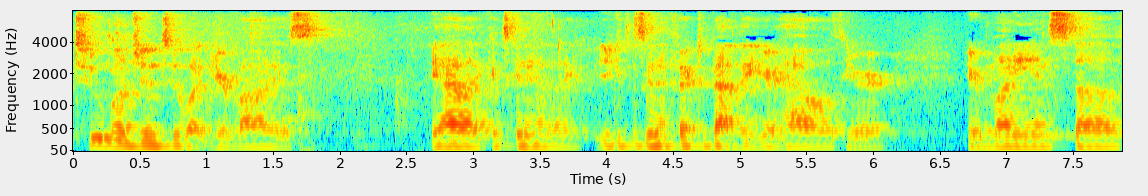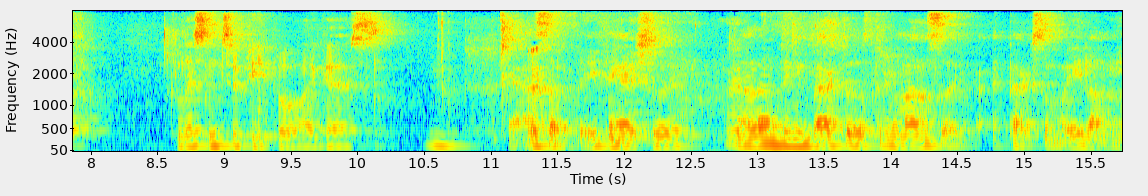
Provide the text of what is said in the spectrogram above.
too much into like your vice, yeah, like it's gonna like you, it's gonna affect badly your health, your your money and stuff. Listen to people, I guess. Yeah, that's a big thing actually. Now that I'm thinking back to those three months, like I packed some weight on me.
